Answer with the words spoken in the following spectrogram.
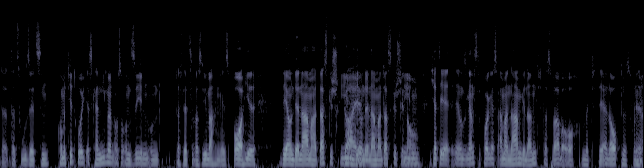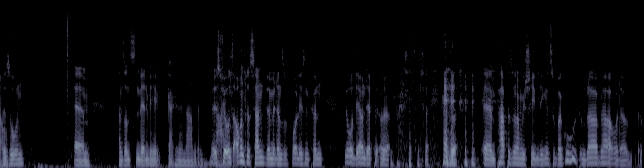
da, dazu setzen, kommentiert ruhig, es kann niemand außer uns sehen. Und das Letzte, was wir machen, ist, boah, hier, der und der Name hat das geschrieben, Geil, der und der Name hat das geschrieben. Genau. Ich hatte in unseren ganzen Folgen erst einmal Namen genannt, das war aber auch mit der Erlaubnis von der Genau. Person. Ähm, ansonsten werden wir hier gar keine Namen nennen. Ist für Nein. uns auch interessant, wenn wir dann so vorlesen können, jo, der und der, oder, also, äh, ein paar Personen haben geschrieben, denen geht's super gut und bla bla oder äh,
